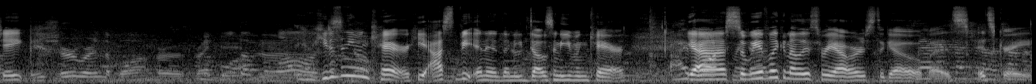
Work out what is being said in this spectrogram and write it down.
Jake, Sure, we're in the block or right he doesn't even care. He asked to be in it, then he doesn't even care. yeah, so we have like another three hours to go, but it's it's great.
